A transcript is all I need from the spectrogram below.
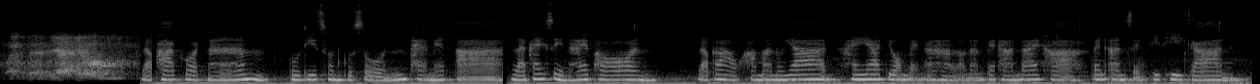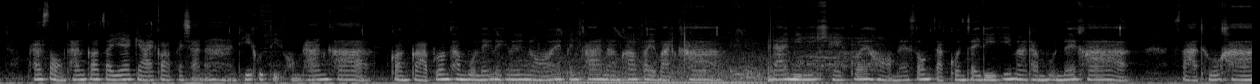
มาเกิดญาติโยมแล้วพากรวดน้ำอุทิศส่วนกุศล แผ่เมตตา และให้ศีลให้พรแล้วกล่าวคำอนุญาตให้ญาติโยมแบ่งอาหารเหล่านั้นไปทานได้ค่ะ เป็นอันเสร็จพิธีการ ระสงฆ์ท่านก็จะแยกย้ายกลับไปฉันอาหารที่กุฏิของท่านค่ะ ก่อนกราบร่วมทำบุญเล็กๆน้อยๆเป็นค่าน้ำค่าไฟวัดค่ะ ได้มินิเค้กกล้วยหอมและส้มจากคนใจดีที่มาทำบุญด้วยค่ะ สาธุค่ะ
